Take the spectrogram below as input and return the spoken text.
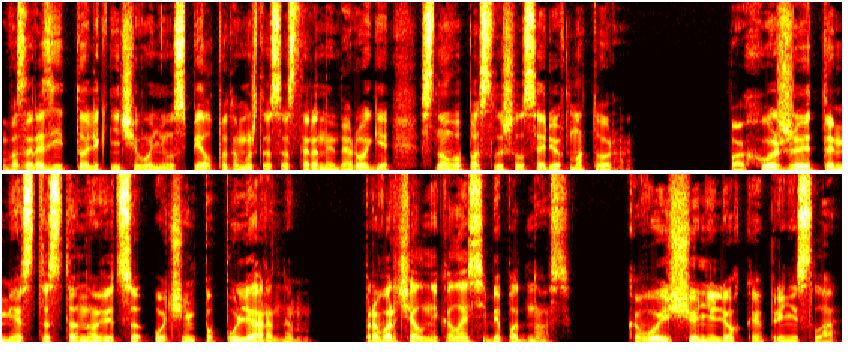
Возразить Толик ничего не успел, потому что со стороны дороги снова послышался рев мотора. «Похоже, это место становится очень популярным», — проворчал Николай себе под нос. «Кого еще нелегкая принесла?»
